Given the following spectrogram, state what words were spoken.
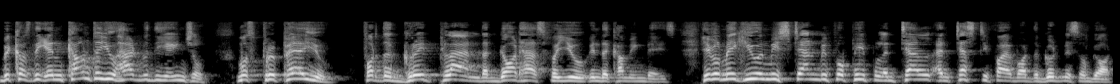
Because the encounter you had with the angel must prepare you for the great plan that God has for you in the coming days. He will make you and me stand before people and tell and testify about the goodness of God.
